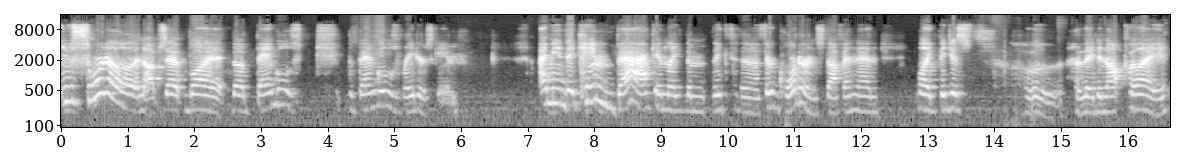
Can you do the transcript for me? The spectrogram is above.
it was sort of an upset, but the Bengals, the Bengals Raiders game. I mean, they came back in like the like the third quarter and stuff, and then like they just they did not play.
